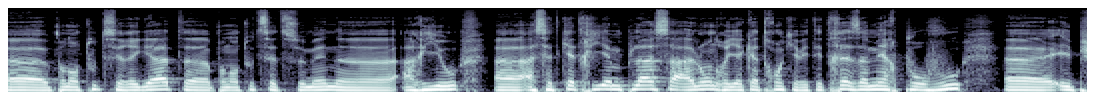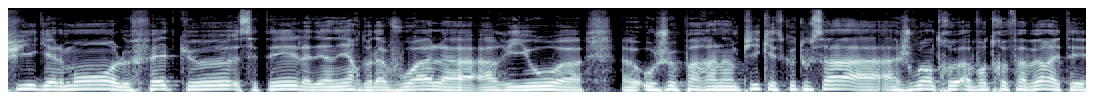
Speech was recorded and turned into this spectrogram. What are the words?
euh, pendant toutes ces régates, euh, pendant toute cette semaine à Rio, à cette quatrième place à Londres il y a quatre ans qui avait été très amère pour vous, et puis également le fait que c'était la dernière de la voile à, à Rio aux Jeux paralympiques. Est-ce que tout ça a, a joué entre, à votre faveur, a été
